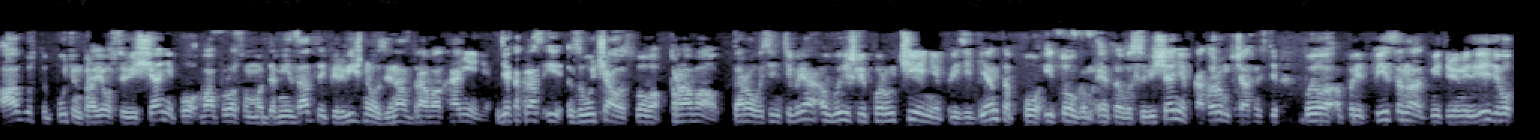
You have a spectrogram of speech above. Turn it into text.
августа Путин провел совещание по вопросам модернизации первичного звена здравоохранения, где как раз и звучало слово «провал». 2 сентября вышли поручения президента по итогам этого совещания, в котором, в частности, было предписано Дмитрию Медведеву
